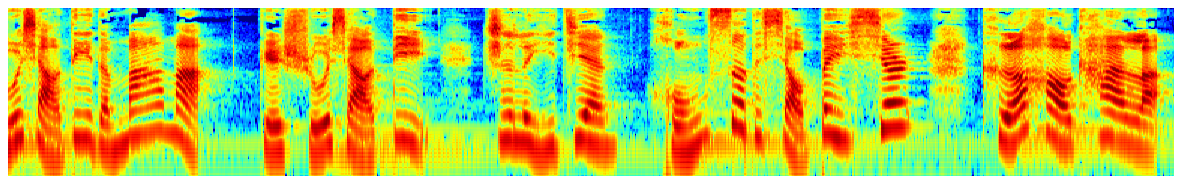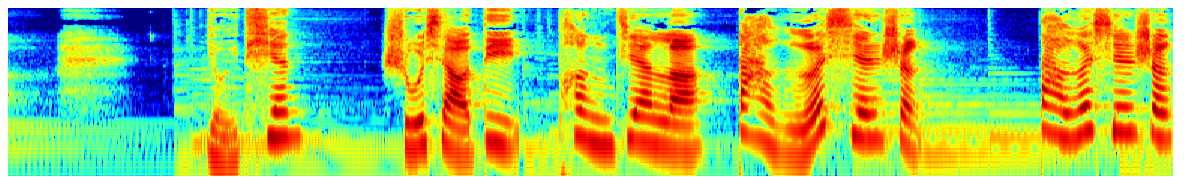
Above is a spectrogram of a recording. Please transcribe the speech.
鼠小弟的妈妈给鼠小弟织了一件红色的小背心儿，可好看了。有一天，鼠小弟碰见了大鹅先生。大鹅先生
